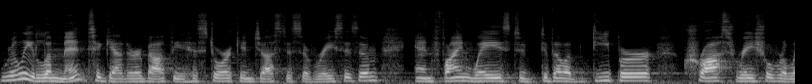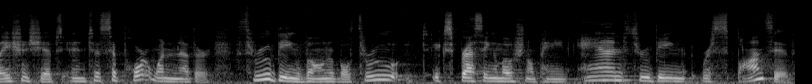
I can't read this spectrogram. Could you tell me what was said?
really lament together about the historic injustice of racism and find ways to develop deeper cross racial relationships and to support one another through being vulnerable, through expressing emotional pain, and through being responsive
